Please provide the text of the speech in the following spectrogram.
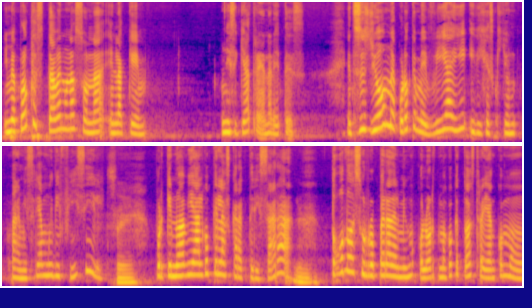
Y me acuerdo que estaba en una zona en la que ni siquiera traían aretes. Entonces yo me acuerdo que me vi ahí y dije, es que yo, para mí sería muy difícil. Sí. Porque no había algo que las caracterizara. Toda su ropa era del mismo color. Me acuerdo que todas traían como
